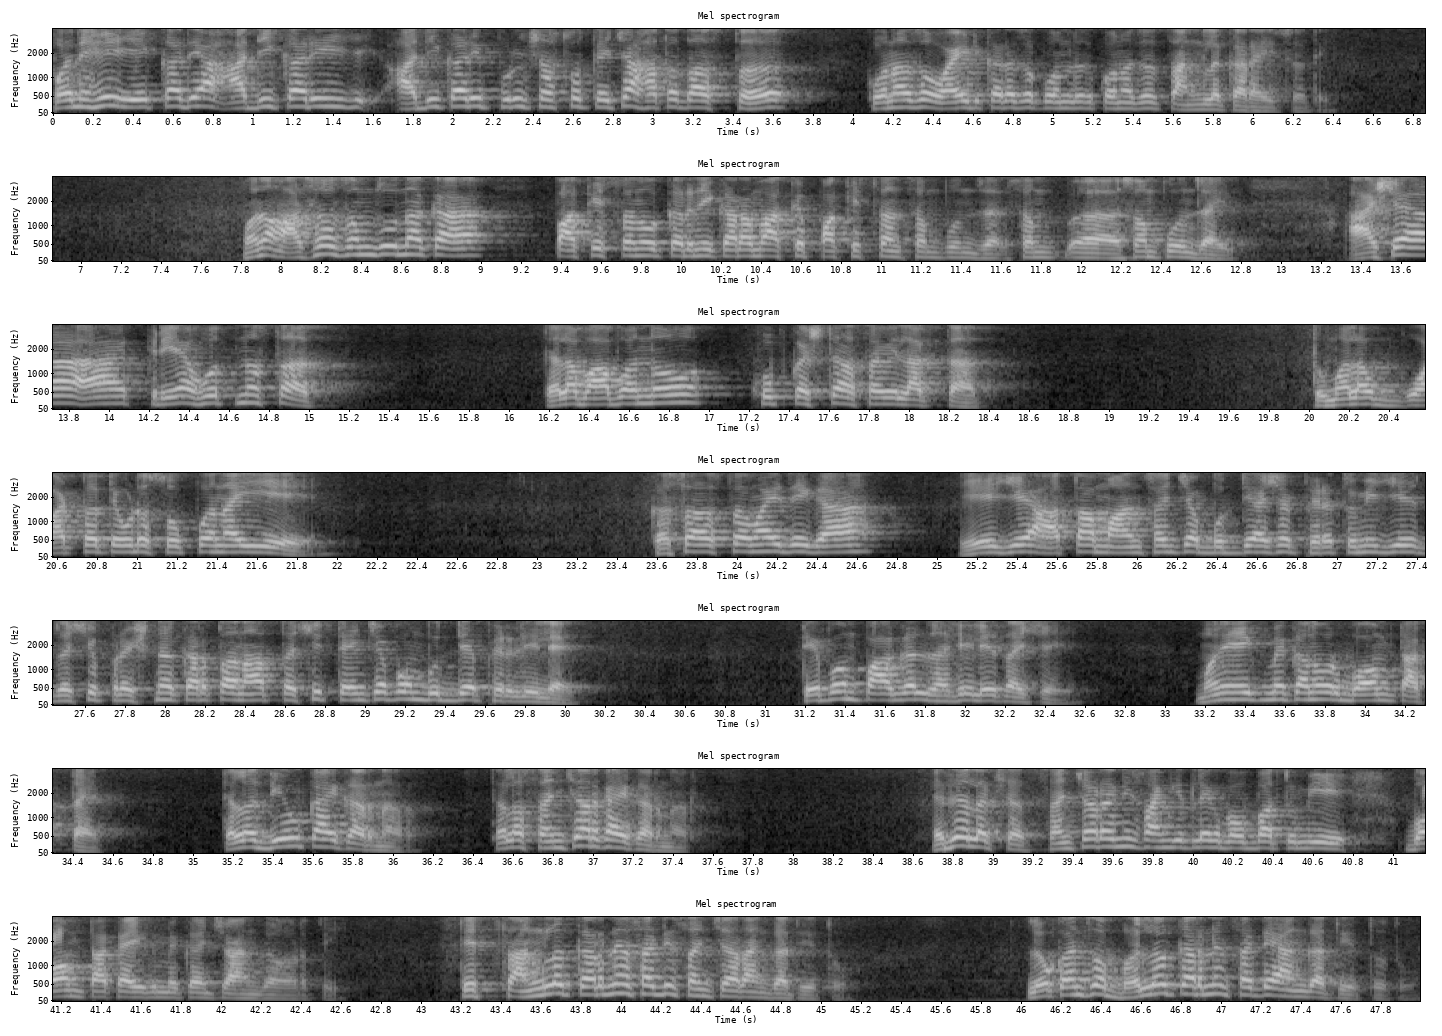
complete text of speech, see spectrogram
पण हे एखाद्या अधिकारी अधिकारी पुरुष असतो त्याच्या हातात असतं कोणाचं वाईट करायचं कोणाचं कोणाचं चांगलं करायचं ते. म्हणून असं समजू नका पाकिस्तानवर करणी करा मग पाकिस्तान संपून जा संप संपून जाईल. अशा क्रिया होत नसतात. त्याला बाबांनो खूप कष्ट असावे लागतात. तुम्हाला वाटतं तेवढं सोपं नाही आहे कसं असतं माहिती आहे का? हे जे आता माणसांच्या बुद्ध्या अशा फिर तुम्ही जे जसे प्रश्न करता ना तशी त्यांच्या पण बुद्ध्या फिरलेल्या आहेत. ते पण पागल झालेले आहेत असे. म्हणे एकमेकांवर बॉम्ब टाकतायत. त्याला देव काय करणार? त्याला संचार काय करणार? येते लक्षात संचारांनी सांगितलं की बाबा तुम्ही बॉम्ब टाका एकमेकांच्या अंगावरती. ते चांगलं करण्यासाठी संचार अंगात येतो. लोकांचं भलं करण्यासाठी अंगात येतो तो.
